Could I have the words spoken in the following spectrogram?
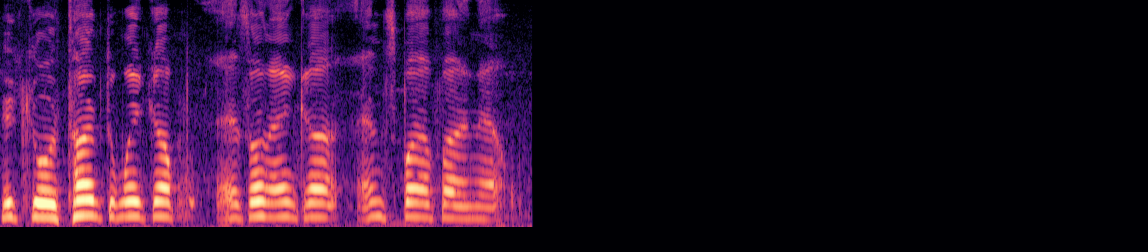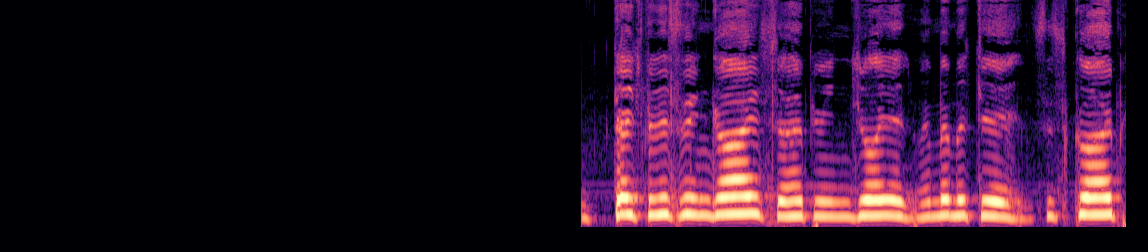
It's called Time to Wake Up. It's on Anchor and Spotify now. Thanks for listening, guys. I hope you enjoyed it. Remember to subscribe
